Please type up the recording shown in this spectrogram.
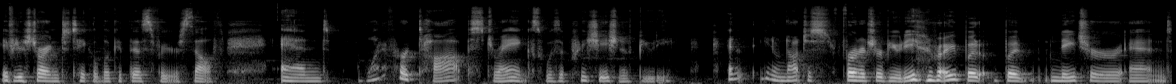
if you're starting to take a look at this for yourself. And one of her top strengths was appreciation of beauty and you know not just furniture beauty right? But but nature and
